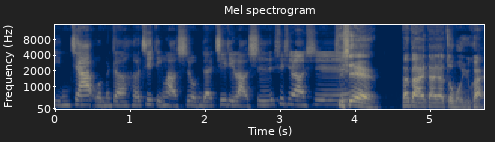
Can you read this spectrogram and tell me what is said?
赢家，我们的何基鼎老师，我们的基底老师，谢谢老师，谢谢，拜拜，大家周末愉快。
